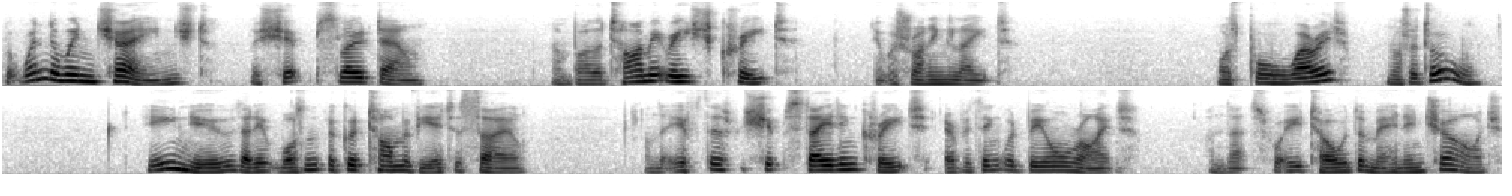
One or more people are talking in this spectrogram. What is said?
But when the wind changed, the ship slowed down, and by the time it reached Crete, it was running late. Was Paul worried? Not at all. He knew that it wasn't a good time of year to sail, and that if the ship stayed in Crete, everything would be all right, and that's what he told the men in charge.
